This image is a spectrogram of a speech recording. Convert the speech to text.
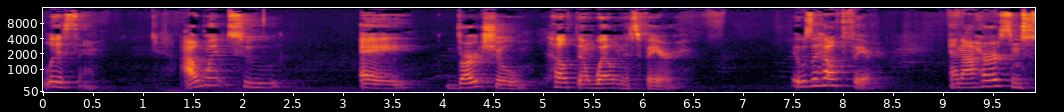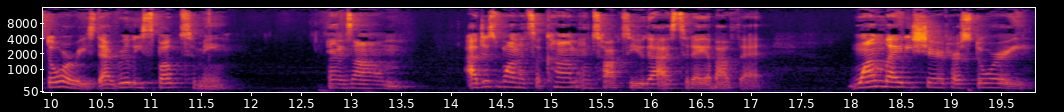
Listen, I went to a virtual health and wellness fair. It was a health fair. And I heard some stories that really spoke to me. And um, I just wanted to come and talk to you guys today about that. One lady shared her story,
